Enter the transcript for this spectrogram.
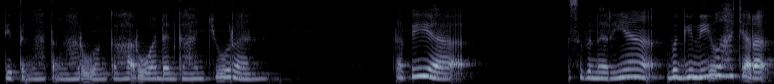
di tengah-tengah ruang keharuan dan kehancuran. Tapi ya sebenarnya beginilah cara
